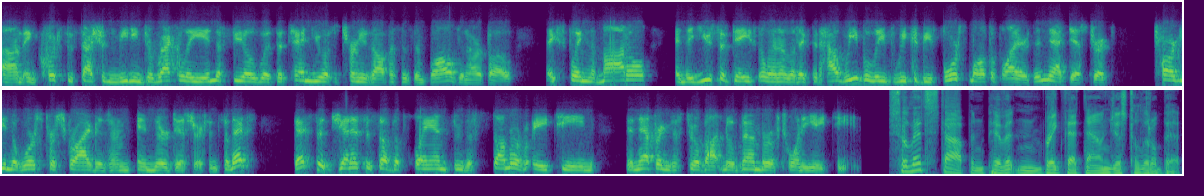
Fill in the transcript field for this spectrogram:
um, in quick succession, meeting directly in the field with the 10 U.S. Attorney's offices involved in ARPO, explaining the model and the use of data analytics and how we believed we could be force multipliers in that district, targeting the worst prescribers in, in their districts. And so that's that's the genesis of the plan through the summer of 18, and that brings us to about November of 2018. So let's stop and pivot and break that down just a little bit.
